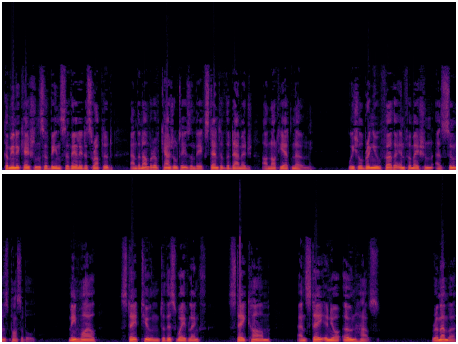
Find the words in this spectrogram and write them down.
Communications have been severely disrupted, and the number of casualties and the extent of the damage are not yet known. We shall bring you further information as soon as possible. Meanwhile, stay tuned to this wavelength, stay calm, and stay in your own house. Remember,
